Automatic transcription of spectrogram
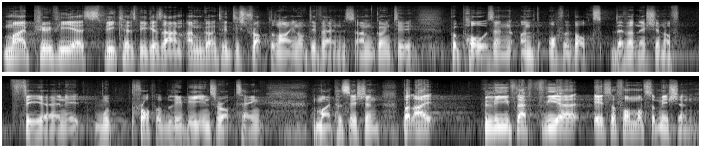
my previous speakers because I'm, I'm going to disrupt the line of defense. I'm going to propose an unorthodox definition of fear, and it would probably be interrupting my position. But I believe that fear is a form of submission.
